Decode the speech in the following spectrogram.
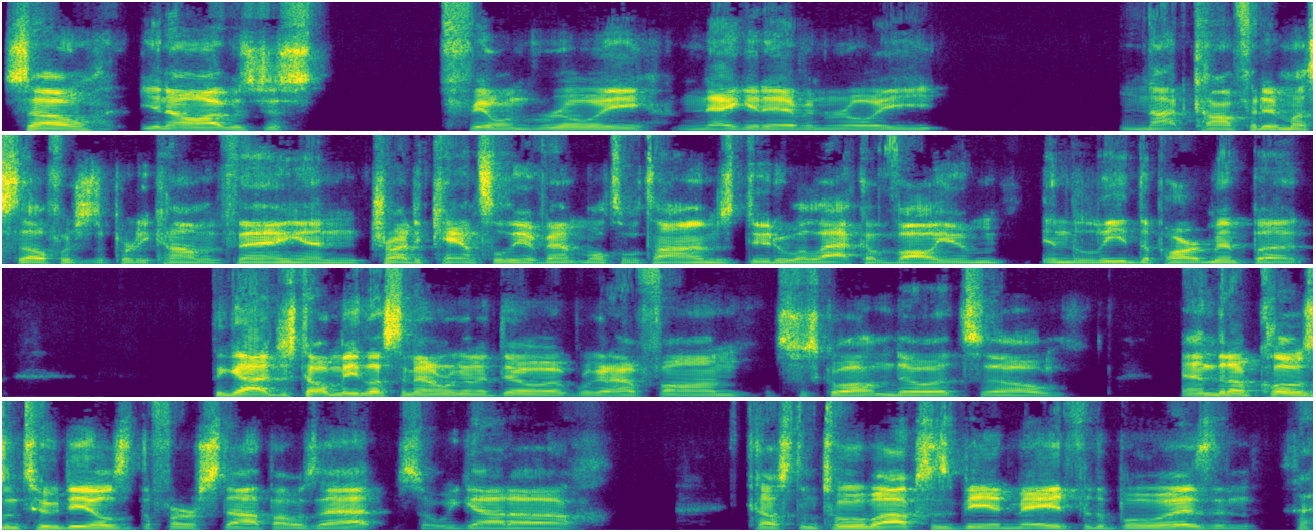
So, you know, I was just feeling really negative and really not confident myself, which is a pretty common thing, and tried to cancel the event multiple times due to a lack of volume in the lead department. But the guy just told me, listen, man, we're gonna do it. We're gonna have fun. Let's just go out and do it. So ended up closing two deals at the first stop I was at. So we got uh custom toolboxes being made for the boys and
